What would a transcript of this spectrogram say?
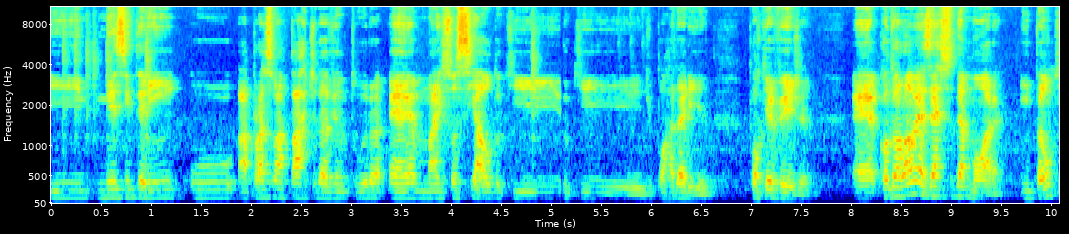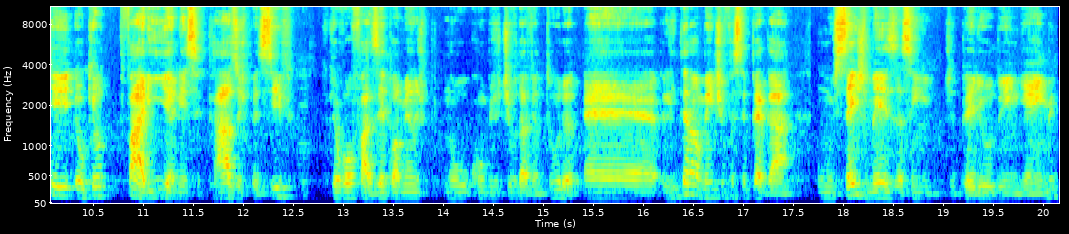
E nesse interim, o, a próxima parte da aventura é mais social do que, do que de porradaria. Porque veja, é, controlar o exército demora. Então, que, o que eu faria nesse caso específico, que eu vou fazer, pelo menos no, com o objetivo da aventura, é literalmente você pegar uns seis meses assim de período em game,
